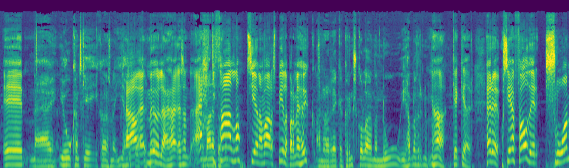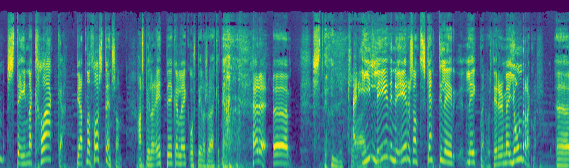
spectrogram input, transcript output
uh, Nei, jú, kannski eitthvað svona íhald Já, eh, mögulega, það er ekki það langt síðan hann var að spila bara með Haukum Hann er að reyka grunnskóla þannig nú í Hafnafyrnum Já, geggjaður. Herru, og síðan fá þeir Svon Steina Klaka Bjarnar Þorsteinsson. Hann spilar eitt byggarleik og spilar svo ekkert. Herru, um, Steini en í liðinu eru samt skemmtilegir leikmenn Þeir eru með Jón Ragnar uh,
